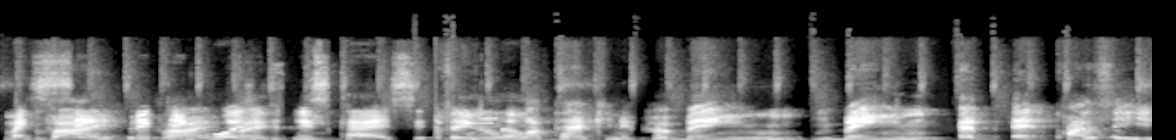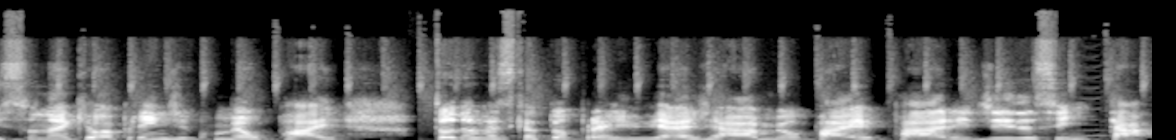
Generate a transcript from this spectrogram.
Mas vai, sempre vai, tem coisa vai, que tu esquece. Tem então. uma técnica bem, bem. É, é, quase isso, né? Que eu aprendi com meu pai. Toda vez que eu tô pra ir viajar, meu pai para e diz assim: tá,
